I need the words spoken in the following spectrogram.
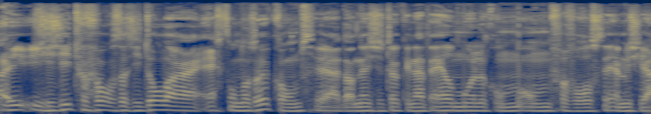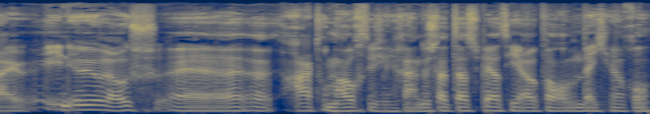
en je ziet vervolgens dat die dollar echt onder druk komt. Ja, dan is het ook inderdaad heel moeilijk om, om vervolgens de MSCI in euro's uh, hard omhoog te zien gaan. Dus dat, dat speelt hier ook wel een beetje een rol.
